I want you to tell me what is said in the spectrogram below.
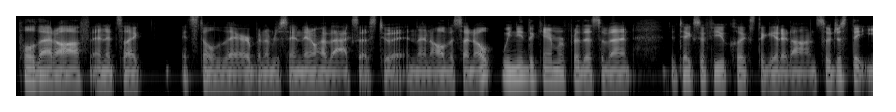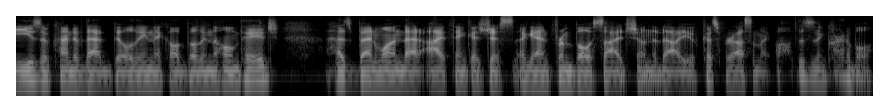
Pull that off, and it's like it's still there, but I'm just saying they don't have access to it. And then all of a sudden, oh, we need the camera for this event. It takes a few clicks to get it on. So just the ease of kind of that building, they call building the homepage has been one that I think has just again from both sides shown the value. Because for us, I'm like, oh, this is incredible.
